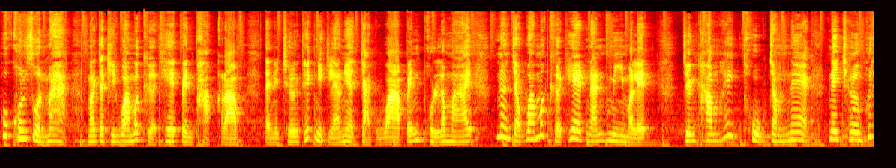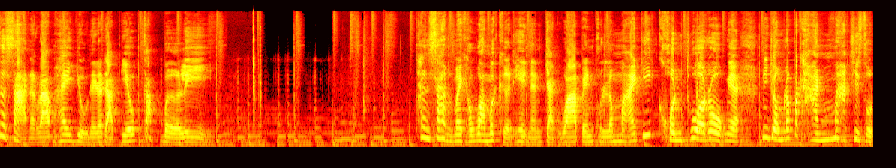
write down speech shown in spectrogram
ผู้คนส่วนมากมักจะคิดว่ามะเขือเทศเป็นผักครับ แต่ในเชิงเทคนิคแล้วเนี่ยจัดว่าเป็นผลไม้ เนื่องจากว่ามะเขือเทศนั้นมีเมล็ด จึงทำให้ถูกจำแนกในเชิงพฤกษศาสตร์นะครับ ให้อยู่ในระดับเดียวกับเบอร์รี่ ท่านทราบหรือไม่ครับว่ามะเขือเทศนั้นจัดว่าเป็นผลไม้ที่คนทั่วโลกเนี่ยนิยมรับประทานมากที่สุด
